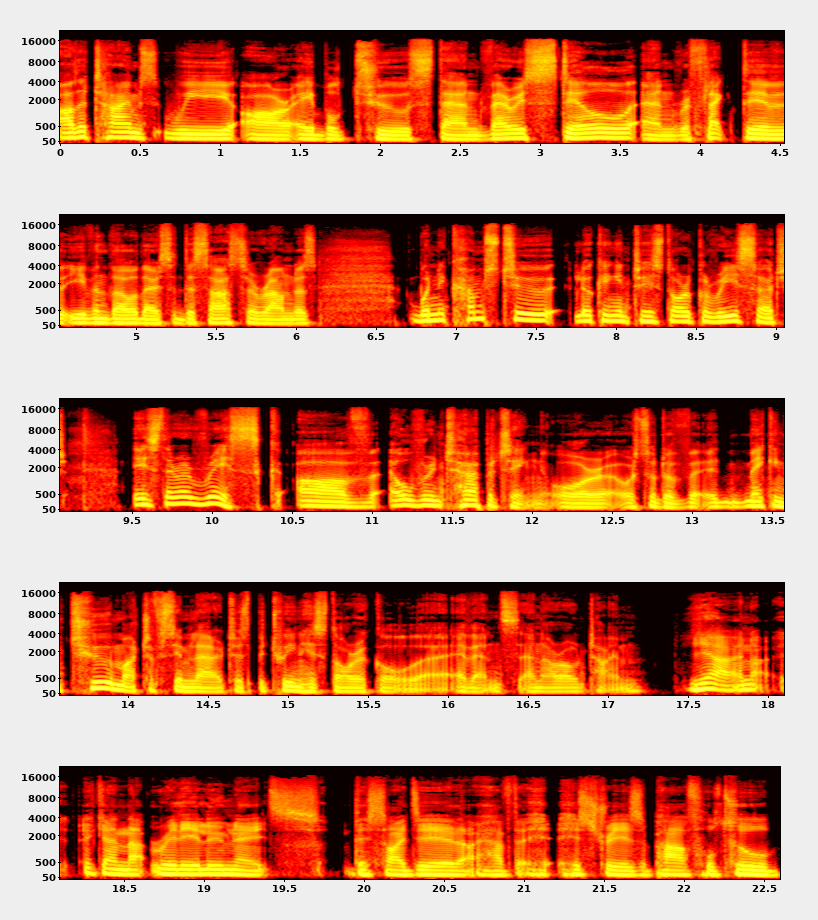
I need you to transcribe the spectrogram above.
Other times we are able to stand very still and reflective, even though there's a disaster around us. When it comes to looking into historical research, is there a risk of overinterpreting or, or sort of uh, making too much of similarities between historical uh, events and our own time? Yeah, and uh, again, that really illuminates this idea that I have that history is a powerful tool.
